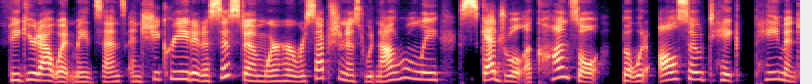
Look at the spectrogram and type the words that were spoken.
figured out what made sense, and she created a system where her receptionist would not only schedule a consult, but would also take payment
